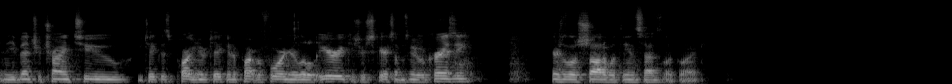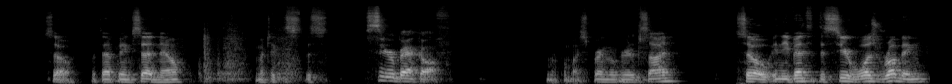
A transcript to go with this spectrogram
in the event you're trying to, you take this apart, you've never taken it apart before, and you're a little eerie because you're scared something's gonna go crazy. Here's a little shot of what the insides look like. So, with that being said, now I'm gonna take this this sear back off. I'm gonna put my spring over here to the side. So, in the event that the sear was rubbing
